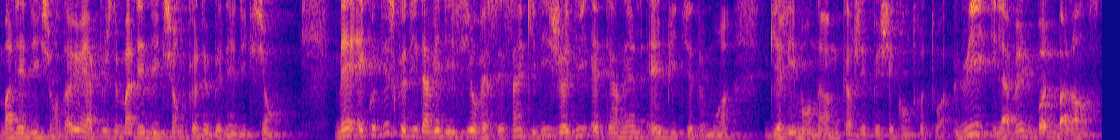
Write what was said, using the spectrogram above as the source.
malédictions. D'ailleurs, il y a plus de malédictions que de bénédictions. Mais écoutez ce que dit David ici au verset 5, il dit, Je dis, Éternel, aie pitié de moi, guéris mon âme car j'ai péché contre toi. Lui, il avait une bonne balance.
